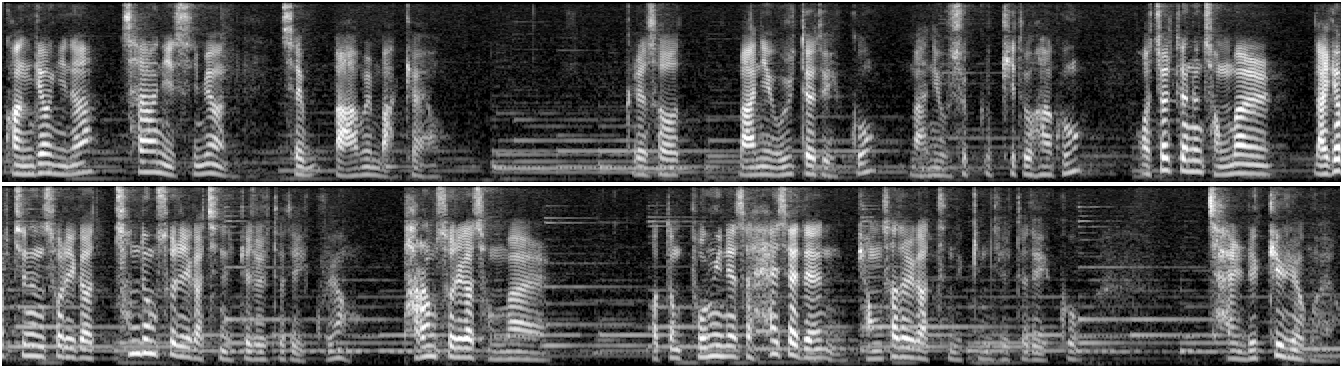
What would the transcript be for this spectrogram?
광경이나 사연이 있으면 제 마음을 맡겨요. 그래서 많이 울 때도 있고, 많이 우습기도 하고, 어쩔 때는 정말 낙엽 치는 소리가 천둥 소리 같이 느껴질 때도 있고요. 바람 소리가 정말 어떤 봉인에서 해제된 병사들 같은 느낌 들 때도 있고, 잘 느끼려고 해요.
